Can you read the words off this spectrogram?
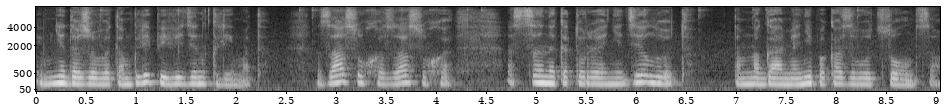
И мне даже в этом клипе виден климат. Засуха, засуха. Сцены, которые они делают там ногами, они показывают солнце,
